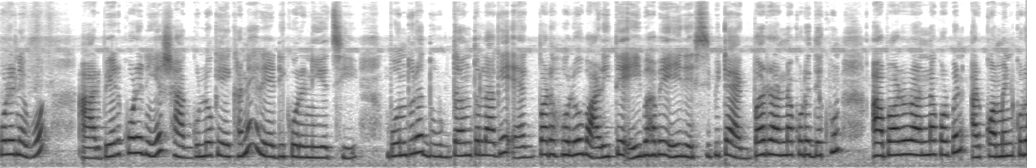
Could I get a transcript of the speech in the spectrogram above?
করে নেব। আর বের করে নিয়ে শাকগুলোকে এখানে রেডি করে নিয়েছি। বন্ধুরা, দুর্দান্ত লাগে। একবার হলেও বাড়িতে এইভাবে এই রেসিপিটা একবার রান্না করে দেখুন, আবারও রান্না করবেন আর কমেন্ট করে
